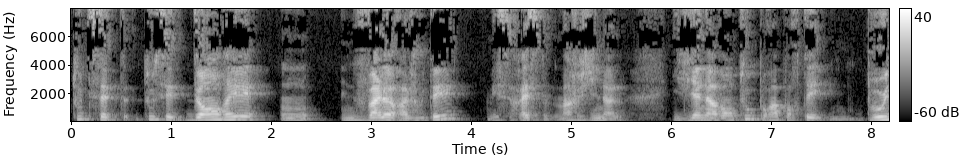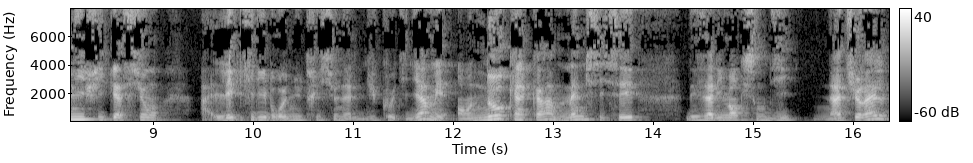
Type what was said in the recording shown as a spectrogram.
Toute cette, tous ces denrées ont une valeur ajoutée, mais ça reste marginal. Ils viennent avant tout pour apporter une bonification à l'équilibre nutritionnel du quotidien, mais en aucun cas, même si c'est des aliments qui sont dits naturels,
